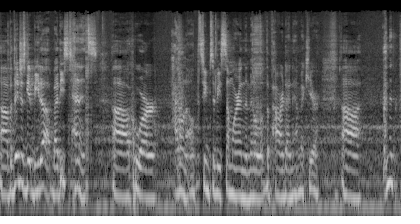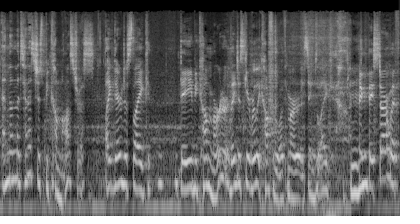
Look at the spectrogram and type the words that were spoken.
uh, but they just get beat up by these tenants uh, who are I don't know seems to be somewhere in the middle of the power dynamic here. Uh, and then and then the tenants just become monstrous. Like they're just like they become murder. They just get really comfortable with murder. It seems like, mm-hmm. like they start with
